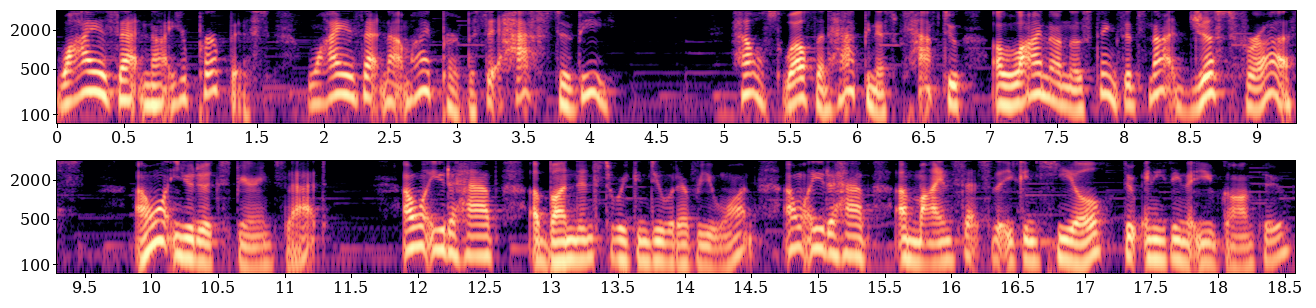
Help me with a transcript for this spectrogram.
Why is that not your purpose? Why is that not my purpose? It has to be. Health, wealth, and happiness, we have to align on those things. It's not just for us. I want you to experience that. I want you to have abundance to where you can do whatever you want. I want you to have a mindset so that you can heal through anything that you've gone through.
